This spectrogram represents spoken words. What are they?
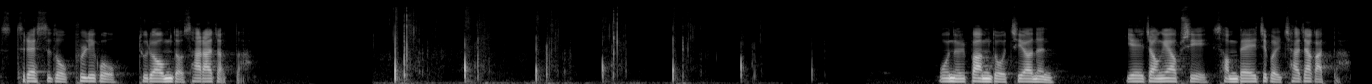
스트레스도 풀리고 두려움도 사라졌다. 오늘 밤도 지연은 예정에 없이 선배의 집을 찾아갔다.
